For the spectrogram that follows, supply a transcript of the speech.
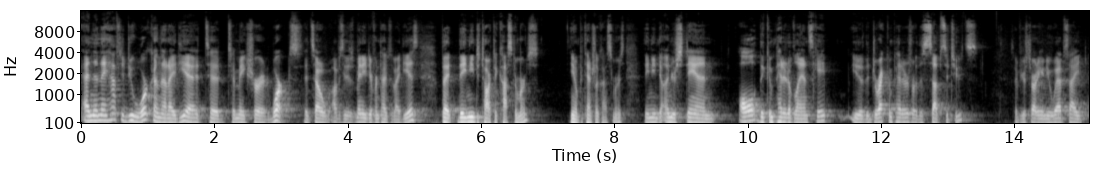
and then they have to do work on that idea to, to make sure it works. And so obviously there's many different types of ideas, but they need to talk to customers, you know, potential customers. They need to understand all the competitive landscape, either the direct competitors or the substitutes. So if you're starting a new website,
